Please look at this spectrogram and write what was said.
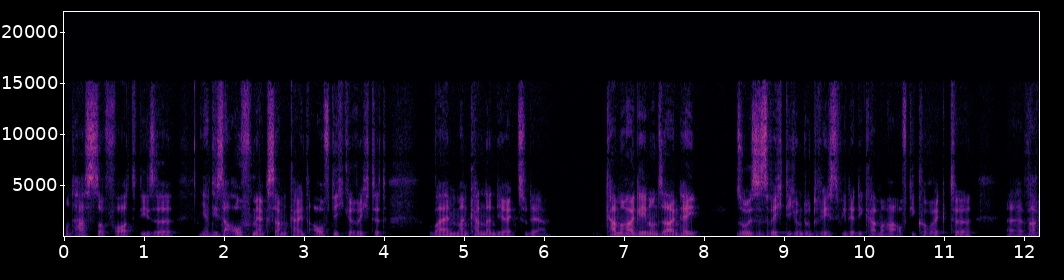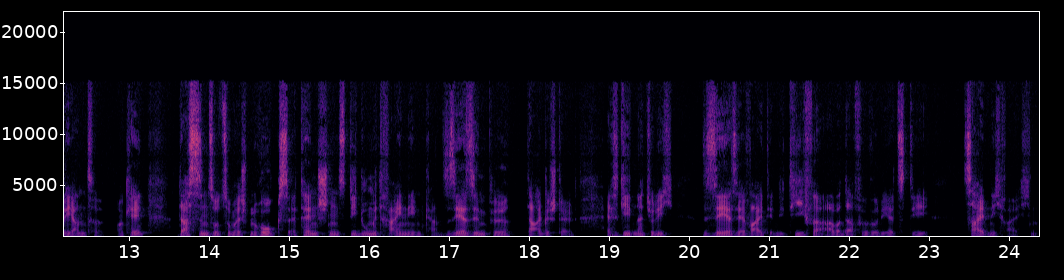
und hast sofort diese, ja, diese Aufmerksamkeit auf dich gerichtet, weil man kann dann direkt zu der Kamera gehen und sagen, hey, so ist es richtig und du drehst wieder die Kamera auf die korrekte äh, Variante, okay? Das sind so zum Beispiel Hooks, Attentions, die du mit reinnehmen kannst. Sehr simpel dargestellt. Es geht natürlich sehr, sehr weit in die Tiefe, aber dafür würde jetzt die Zeit nicht reichen.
